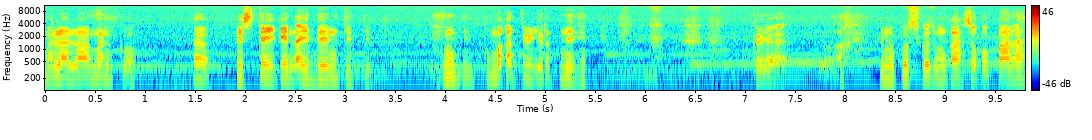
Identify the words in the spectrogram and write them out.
malalaman ko na mistaken identity. Hindi po makatwiran eh. Kaya ah, pinupus ko yung kaso ko para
